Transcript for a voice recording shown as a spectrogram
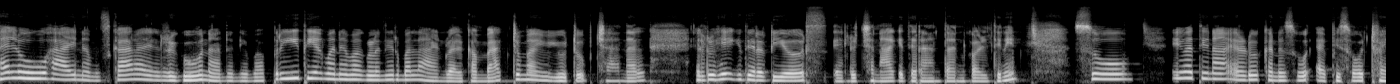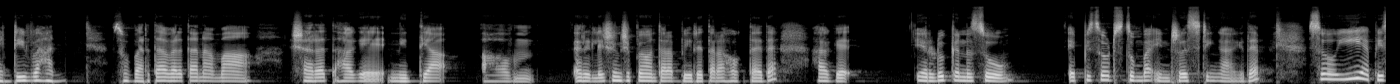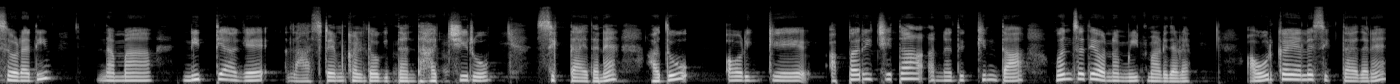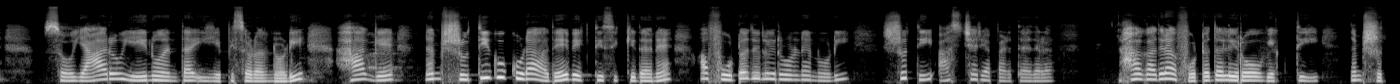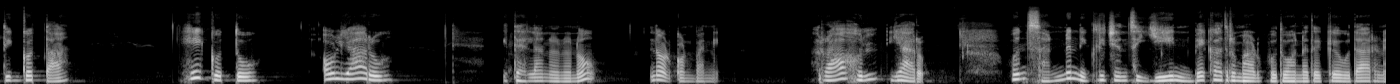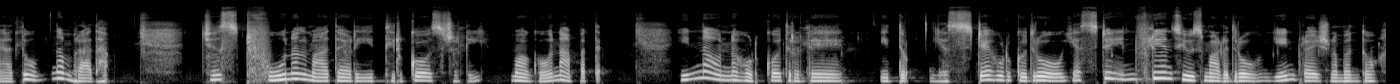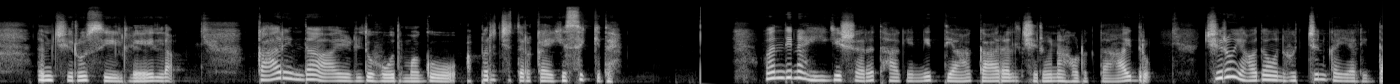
Hello hi ನಮಸ್ಕಾರ ಎಲ್ರಿಗೂ. ನಾನು ನಿಮ್ಮ ಪ್ರೀತಿಯ ಮನೆ ಮಗಳು Nirmala and welcome back to my YouTube channel ಎಲ್ಲರೂ ಹೇಗಿದ್ದೀರಾ ಡಿಯರ್ಸ್ ಎಲ್ಲರೂ ಚೆನ್ನಾಗಿದ್ದೀರಾ ಅಂತ ಅಂದ್ಕೊಳ್ತೀನಿ ಸೊ ಇವತ್ತಿನ ಎರಡು ಕನಸು ಎಪಿಸೋಡ್ ಟ್ವೆಂಟಿ ಒನ್ ಸೊ ಬರ್ತಾ ಬರ್ತಾ ನಮ್ಮ ಶರತ್ ಹಾಗೆ ನಿತ್ಯ ರಿಲೇಷನ್ಶಿಪ್ಪೇ ಒಂಥರ ಬೇರೆ ಥರ ಹೋಗ್ತಾ ಇದೆ. ಹಾಗೆ ಎರಡು ಕನಸು ಎಪಿಸೋಡ್ಸ್ ತುಂಬ ಇಂಟ್ರೆಸ್ಟಿಂಗ್ ಆಗಿದೆ. ಸೊ ಈ ಎಪಿಸೋಡಲ್ಲಿ ನಮ್ಮ ನಿತ್ಯಾಗೆ ಲಾಸ್ಟ್ ಟೈಮ್ ಕಳೆದೋಗಿದ್ದಂತಹ ಚಿರು ಸಿಗ್ತಾ ಇದ್ದಾನೆ. ಅದು ಅವಳಿಗೆ ಅಪರಿಚಿತ ಅನ್ನೋದಕ್ಕಿಂತ ಒಂದು ಸತಿ ಅವ್ರನ್ನ ಮೀಟ್ ಮಾಡಿದ್ದಾಳೆ. ಅವ್ರ ಕೈಯಲ್ಲೇ ಸಿಗ್ತಾ ಇದ್ದಾನೆ. ಸೊ ಯಾರು, ಏನು ಅಂತ ಈ ಎಪಿಸೋಡಲ್ಲಿ ನೋಡಿ. ಹಾಗೆ ನಮ್ಮ ಶ್ರುತಿಗೂ ಕೂಡ ಅದೇ ವ್ಯಕ್ತಿ ಸಿಕ್ಕಿದ್ದಾನೆ. ಆ ಫೋಟೋದಲ್ಲಿರೋಳನ್ನ ನೋಡಿ ಶ್ರುತಿ ಆಶ್ಚರ್ಯ ಪಡ್ತಾ ಇದ್ದಾಳೆ. ಹಾಗಾದರೆ ಆ ಫೋಟೋದಲ್ಲಿರೋ ವ್ಯಕ್ತಿ ನಮ್ಮ ಶ್ರುತಿಗೆ ಗೊತ್ತಾ? ಹೇಗೆ ಗೊತ್ತು? ಅವಳು ಯಾರು? ಇದೆಲ್ಲನೂ ನೋಡ್ಕೊಂಡು ಬನ್ನಿ. ರಾಹುಲ್ ಯಾರು? ಒಂದು ಸಣ್ಣ ನೆಗ್ಲಿಜೆನ್ಸಿ ಏನು ಬೇಕಾದರೂ ಮಾಡ್ಬೋದು ಅನ್ನೋದಕ್ಕೆ ಉದಾಹರಣೆ ಆದಲು ನಮ್ಮ ರಾಧಾ. ಜಸ್ಟ್ ಫೋನಲ್ಲಿ ಮಾತಾಡಿ ತಿರ್ಗೋ ಅಷ್ಟರಲ್ಲಿ ಮಗು ನಾಪತ್ತೆ. ಇನ್ನು ಅವನ್ನ ಹುಡ್ಕೋದ್ರಲ್ಲೇ ಇದ್ದರು ಎಷ್ಟೇ ಹುಡುಕಿದ್ರು, ಎಷ್ಟೇ ಇನ್ಫ್ಲೂಯೆನ್ಸ್ ಯೂಸ್ ಮಾಡಿದ್ರು ಏನು ಪ್ರಯೋಜನ ಬಂತು? ನಮ್ಮ ಚಿರು ಸಿಗಲೇ ಇಲ್ಲ. ಕಾರಿಂದ ಇಳಿದು ಹೋದ ಮಗು ಅಪರಿಚಿತರ ಕೈಗೆ ಸಿಕ್ಕಿದೆ. ಒಂದಿನ ಹೀಗೆ ಶರತ್ ಹಾಗೆ ನಿತ್ಯ ಕಾರಲ್ಲಿ ಚಿರುನ ಹುಡುಕ್ತಾ ಇದ್ರು. ಚಿರು ಯಾವುದೋ ಒಂದು ಹುಚ್ಚಿನ ಕೈಯಲ್ಲಿದ್ದ.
